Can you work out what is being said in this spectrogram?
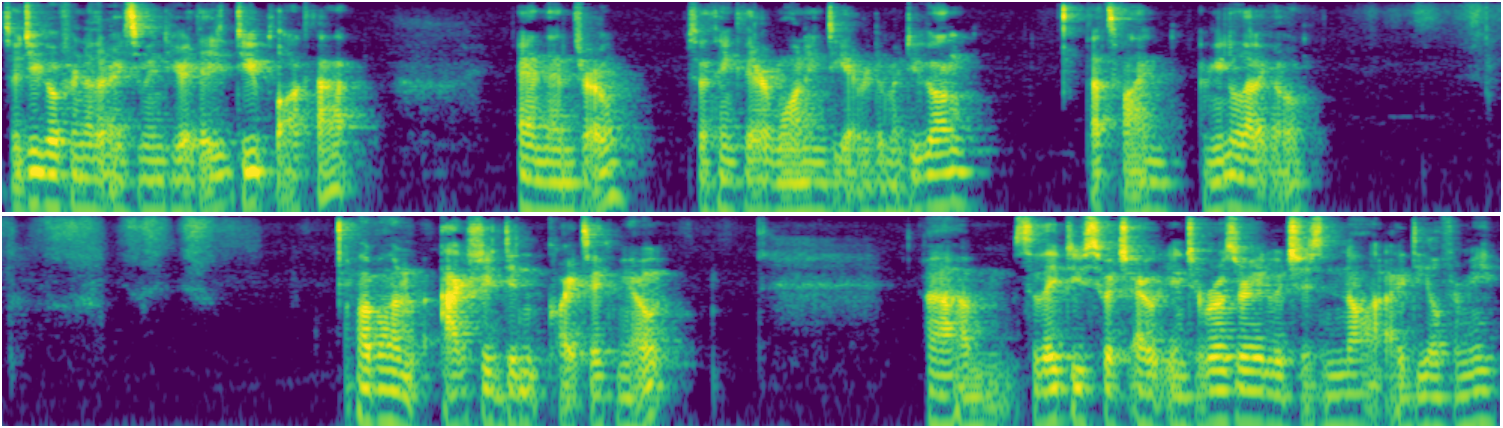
So I do go for another Icy Wind here. They do block that and then throw. So I think they're wanting to get rid of my Dewgong. That's fine. I'm gonna let it go. Pokemon actually didn't quite take me out. Um, so they do switch out into Roserade, which is not ideal for me.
